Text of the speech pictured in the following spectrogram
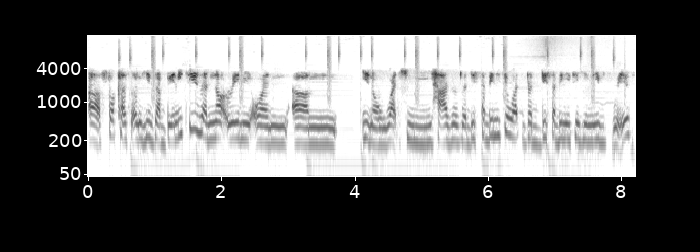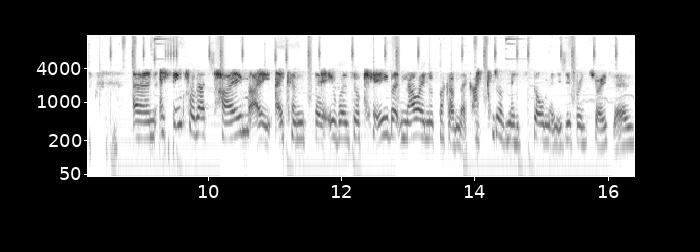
uh, focus on his abilities and not really on um, you know, what he has as a disability, what the disability he lives with. And I think for that time, I, I can say it was okay. But now I look back, I'm like, I could have made so many different choices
